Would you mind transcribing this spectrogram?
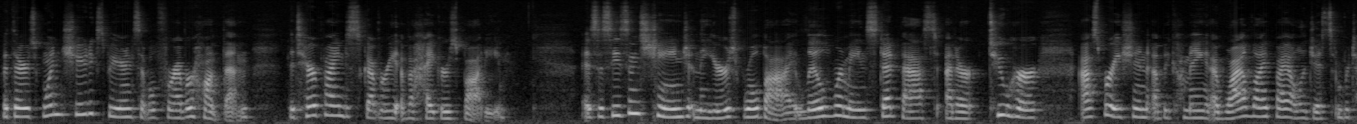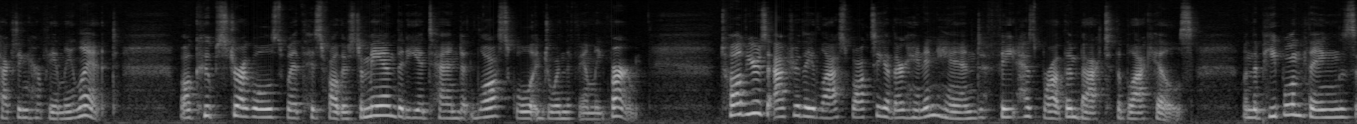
but there's one shared experience that will forever haunt them, the terrifying discovery of a hiker's body. As the seasons change and the years roll by, Lil remains steadfast her, to her aspiration of becoming a wildlife biologist and protecting her family land, while Coop struggles with his father's demand that he attend law school and join the family firm. Twelve years after they last walked together hand in hand, fate has brought them back to the Black Hills, when the people and things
